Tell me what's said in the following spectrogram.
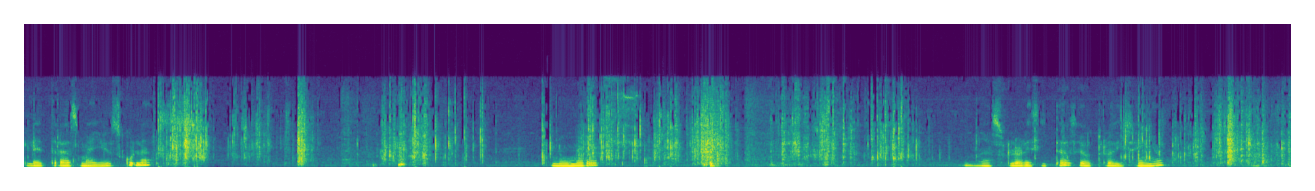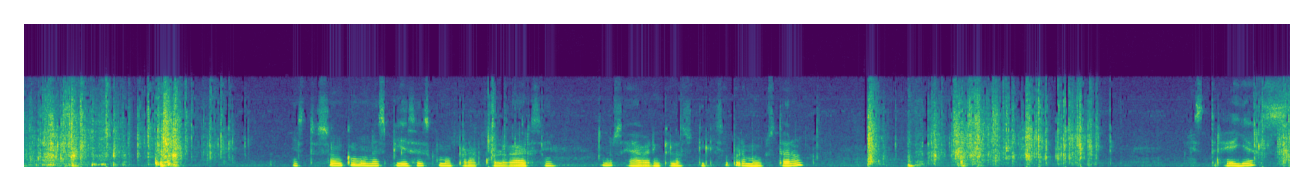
letras mayúsculas, números, unas florecitas de otro diseño. Estos son como unas piezas como para colgarse. No sé a ver en qué las utilizo, pero me gustaron. Estrellas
